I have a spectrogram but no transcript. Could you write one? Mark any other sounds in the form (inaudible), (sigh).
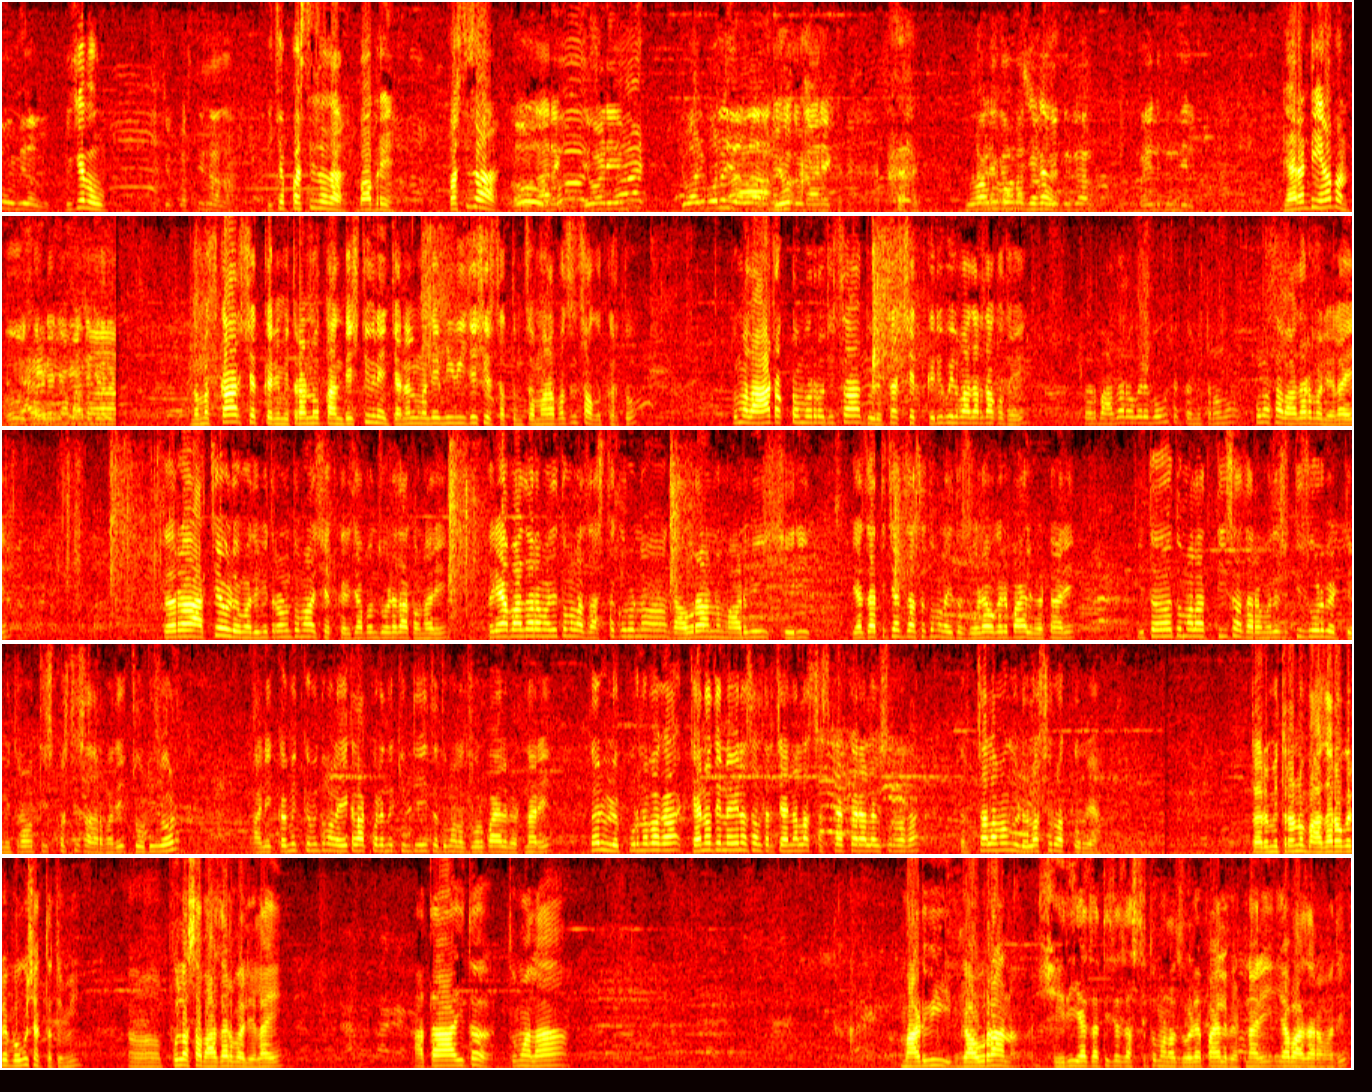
होऊन दिला तू हिचे भाऊ? तिचे पस्तीस हजार. हिचे पस्तीस हजार? बापरे. पस्तीस हजार? हो direct Diwali. Diwali bonus direct Diwali bonus आहे का? पहिले तुम्ही दिल गॅरंटी आहे ना पण? हो कामाचं नमस्कार शेतकरी मित्रांनो. कांदेश टी व्ही नाईन चॅनलमध्ये मी विजय शिरसाट तुमचं मनापासून स्वागत करतो. तुम्हाला आठ ऑक्टोबर रोजीचा धुळेचा शेतकरी बैल बाजार दाखवतोय. तर बाजार वगैरे बघू शकता मित्रांनो. फुल असा बाजार भरलेला आहे. तर आजच्या व्हिडिओमध्ये मित्रांनो तुम्हाला शेतकऱ्याच्या आपण जोड्या दाखवणार आहे. तर या बाजारामध्ये तुम्हाला जास्त करून गावरान माडवी शेरी या जातीच्याच जास्त तुम्हाला इथं जोड्या वगैरे पाहायला भेटणार आहे. इथं तुम्हाला तीस हजारामध्ये सुद्धा जोड भेटते मित्रांनो. तीस पस्तीस हजारमध्ये छोटी जोड. आणि कमीत कमी तुम्हाला एक लाखपर्यंत किमती इथं तुम्हाला जोड पाहायला भेटणार आहे. तर व्हिडिओ पूर्ण बघा. चॅनल ते नवीन असाल तर चॅनलला सबस्क्राईब करायला विसरू नका. तर चला मग व्हिडिओला सुरुवात करूया. तर मित्रांनो बाजार वगैरे बघू शकता तुम्ही. फुल असा बाजार भरलेला आहे. आता इथं तुम्हाला माडवी गावरान शेरी या जातीच्या जास्त तुम्हाला जोड्या पाहायला भेटणार आहे या बाजारामध्ये.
